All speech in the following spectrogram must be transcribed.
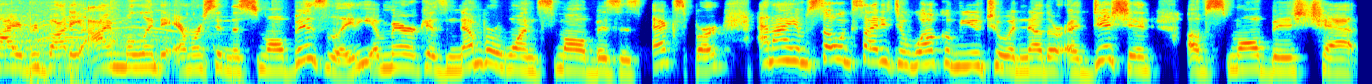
Hi, everybody. I'm Melinda Emerson, the small biz lady, America's number one small business expert. And I am so excited to welcome you to another edition of Small Biz Chat.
